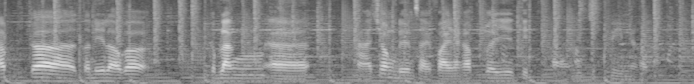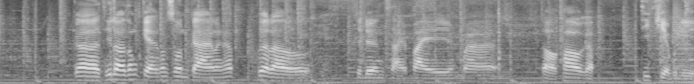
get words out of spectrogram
นะครับ ก็ตอนนี้เราก็กำลังเอ่อหาช่องเดินสายไฟนะครับ เพื่อที่จะติดมิจิกฟิล์มนะครับก็ที่เราต้องแกะคอนโซลกลางนะครับ เพื่อเราจะเดินสายไฟมาต่อเข้ากับที่เขียวบุรี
